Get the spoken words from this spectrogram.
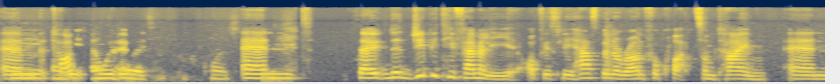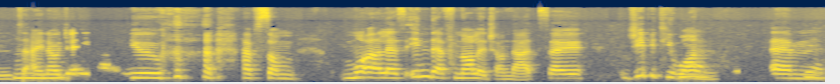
um, we, and, talk we, and we do it of course and so the GPT family obviously has been around for quite some time. And I know, Jenny, you have some more or less in depth knowledge on that. So, GPT-1 um, Yeah.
